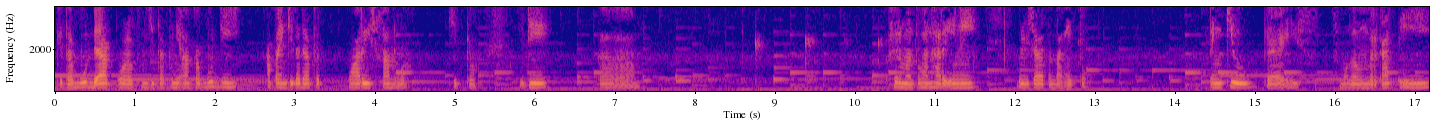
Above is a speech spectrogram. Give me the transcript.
kita budak walaupun kita punya akal budi apa yang kita dapat? Warisan loh gitu jadi uh, firman Tuhan hari ini berbicara tentang itu. Thank you guys. Semoga memberkati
